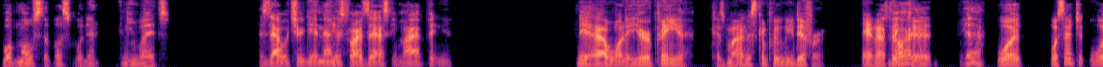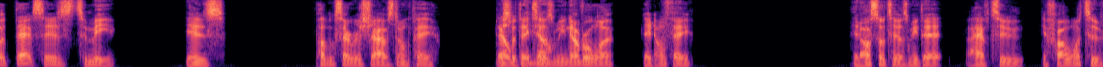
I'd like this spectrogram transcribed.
what most of us wouldn't, anyways. Is that what you're getting at as far as asking my opinion? Yeah, I wanted your opinion because mine is completely different. And I think that yeah, what what's what that says to me is public service jobs don't pay. That's nope, what that tells don't. me. Number one, they don't pay. It also tells me that I have to, if I want to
